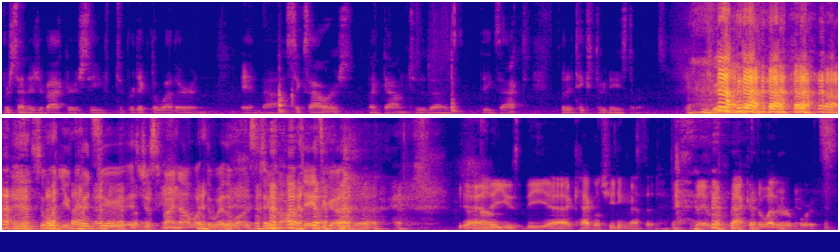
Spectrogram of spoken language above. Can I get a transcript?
percentage of accuracy to predict the weather in in uh, six hours, like down to the, the exact, but it takes three days to run. so what you could do is just find out what the weather was two and a half days ago. Yeah, Um, they used the uh, Kaggle cheating method. They look back at the weather reports.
